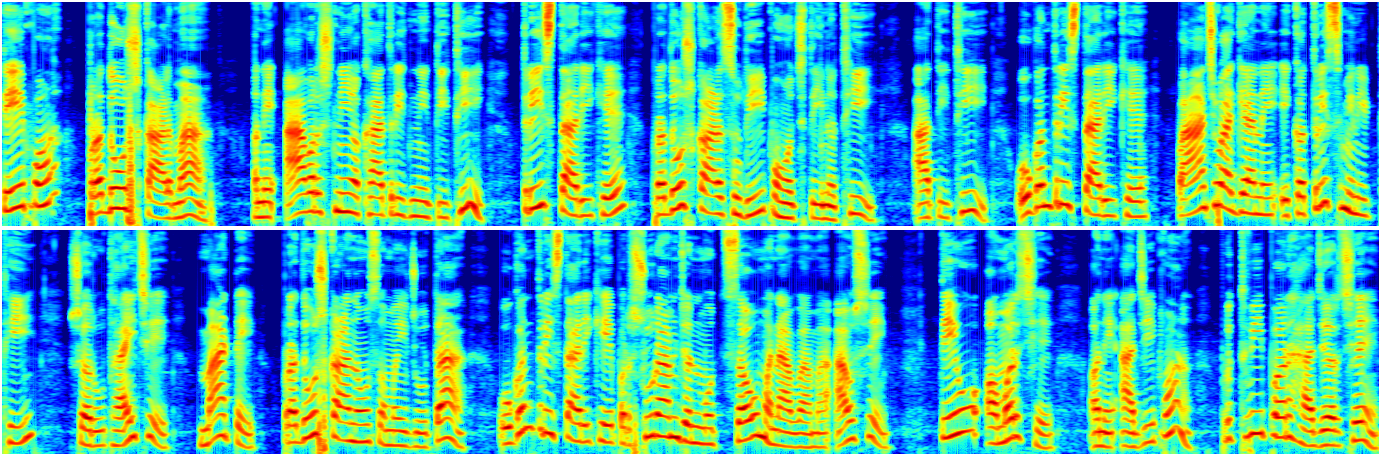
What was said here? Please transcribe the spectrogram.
તે પણ પ્રદોષ કાળમાં અને આ વર્ષની અખાત્રીજની તિથિ ત્રીસ તારીખે પ્રદોષકાળ સુધી પહોંચતી નથી. આ તિથિ ઓગણત્રીસ તારીખે પાંચ વાગ્યાને એકત્રીસ મિનિટથી શરૂ થાય છે. માટે પ્રદોષકાળનો સમય જોતાં ઓગણત્રીસ તારીખે પરશુરામ જન્મોત્સવ મનાવવામાં આવશે. તેઓ અમર છે અને આજે પણ પૃથ્વી પર હાજર છે.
